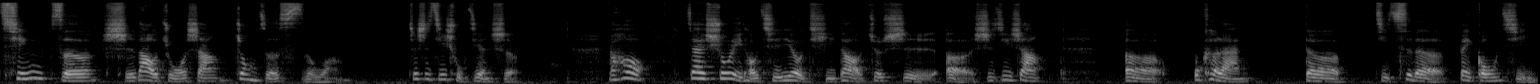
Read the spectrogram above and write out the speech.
轻则食道灼伤，重则死亡，这是基础建设。然后在书里头其实也有提到，就是呃，实际上。呃，乌克兰的几次的被攻击，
